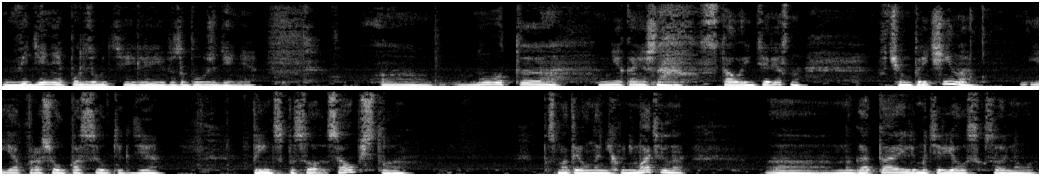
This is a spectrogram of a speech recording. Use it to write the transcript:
введения пользователей в заблуждение. А, ну вот, э, мне, конечно, стало интересно, в чем причина. Я прошел по ссылке, где принципы сообщества, посмотрел на них внимательно – нагота или материалы сексуального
